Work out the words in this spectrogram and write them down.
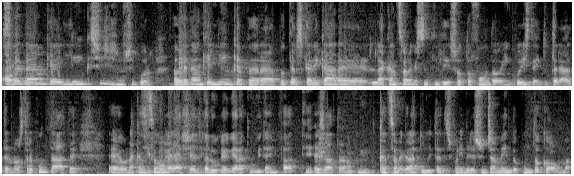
avrete anche il link, sì, sì, sono sicuro. Avrete anche il link per poter scaricare la canzone che sentite di sottofondo in questa e in tutte le altre nostre puntate. È una canzone. Siccome la scelta Luca è gratuita, infatti. Esatto, è una canzone gratuita disponibile su jamendo.com.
